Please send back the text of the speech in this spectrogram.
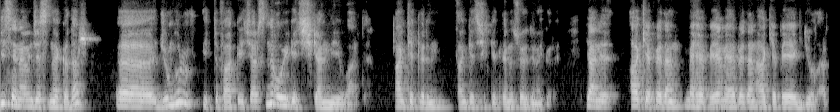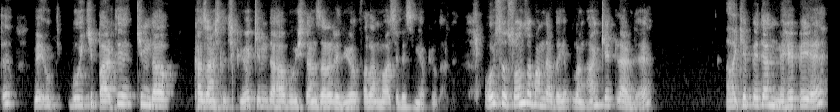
bir sene öncesine kadar e, Cumhur İttifakı içerisinde oy geçişkenliği vardı. Anketlerin, anket şirketlerinin söylediğine göre. Yani AKP'den MHP'ye, MHP'den AKP'ye gidiyorlardı. Ve bu iki parti kim daha kazançlı çıkıyor, kim daha bu işten zarar ediyor falan muhasebesini yapıyorlardı. Oysa son zamanlarda yapılan anketlerde AKP'den MHP'ye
